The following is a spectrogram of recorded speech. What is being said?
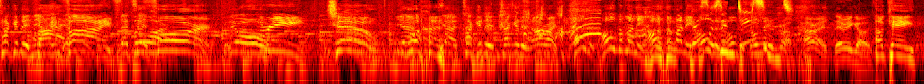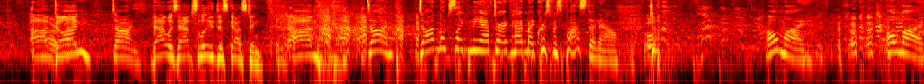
Tuck it in. Yeah. In five, That's four, it. Yo. three, two, Yeah, one. yeah, tuck it in, tuck it in. All right, hold it, hold the money, hold the money, hold is it, hold it, it indecent. drop. All right, there he goes. Okay, uh, Don, Don. that was absolutely disgusting. Um, Don. Don looks like me after I've had my Christmas pasta now. Oh my. Oh my.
